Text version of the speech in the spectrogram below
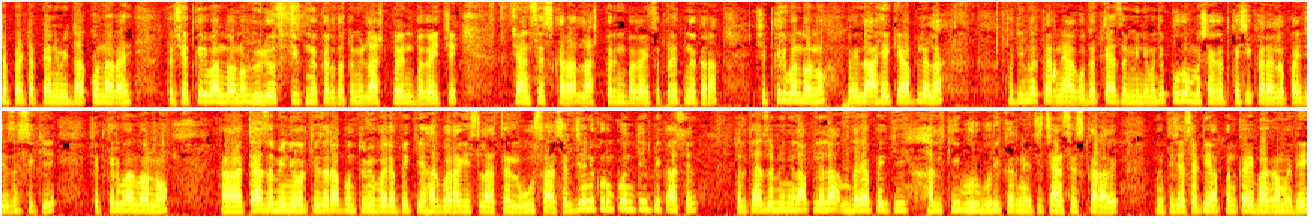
टप्प्याटप्प्याने मी दाखवणार आहे. तर शेतकरी बांधवांनो व्हिडिओ स्किप न करता तुम्ही लास्टपर्यंत बघायचे चान्सेस करा. लास्टपर्यंत बघायचा प्रयत्न करा. शेतकरी बांधवांनो पहिलं आहे की आपल्याला कोथिंबीर करण्या अगोदर त्या जमिनीमध्ये पूर्व मशागत कशी करायला पाहिजे? जसे की शेतकरी बांधवांनो त्या जमिनीवरती जर आपण तुम्ही बऱ्यापैकी हरभरा घेतला असेल ऊस असेल जेणेकरून कोणतेही पीक असेल तर त्या जमिनीला आपल्याला बऱ्यापैकी हलकी भुरभुरी करण्याचे चान्सेस करावे. मग त्याच्यासाठी आपण काही भागामध्ये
